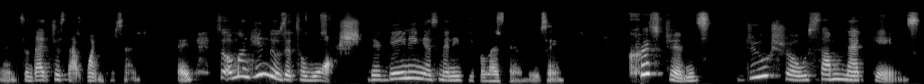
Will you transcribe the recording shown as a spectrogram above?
Right? So that's just that 1%. Right? So among Hindus, it's a wash. They're gaining as many people as they're losing. Christians do show some net gains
